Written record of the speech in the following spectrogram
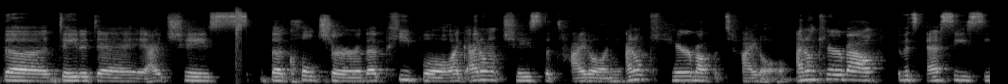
the day to day. I chase the culture, the people. Like I don't chase the title. I mean, I don't care about the title. I don't care about if it's SEC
